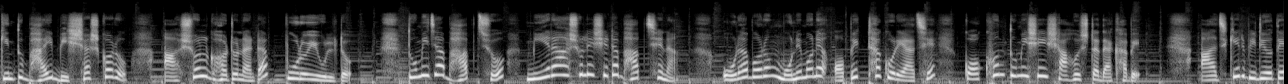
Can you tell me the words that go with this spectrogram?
কিন্তু ভাই বিশ্বাস করো, আসল ঘটনাটা পুরোই উল্টো। তুমি যা ভাবছ, মেয়েরা আসলে সেটা ভাবছে না। ওরা বরং মনে মনে অপেক্ষা করে আছে কখন তুমি সেই সাহসটা দেখাবে। আজকের ভিডিওতে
